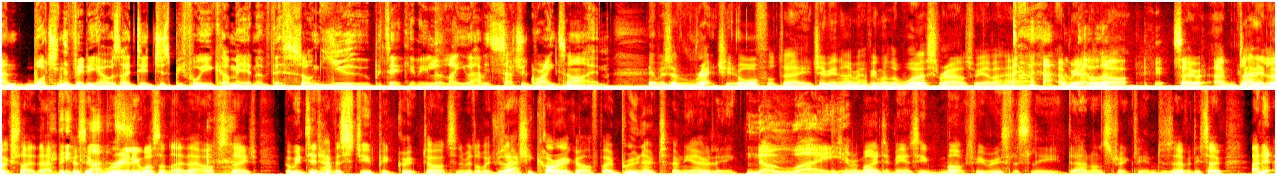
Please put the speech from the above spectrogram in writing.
And watching the video as I did just before you come in of this song, you particularly looked like you were having such a great time. It was a wretched, awful day. Jimmy and I were having one of the worst rows we ever had, and we had a lot. So I'm glad it looks like that because it, does. really wasn't like that off stage. But we did have a stupid group dance in the middle, which was actually choreographed by Bruno Tonioli. No way. He reminded me as he marked me ruthlessly down on Strictly and deservedly so. And it,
